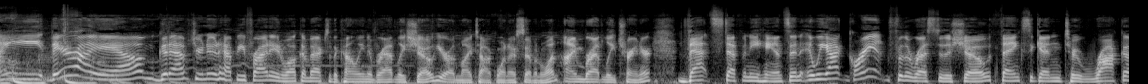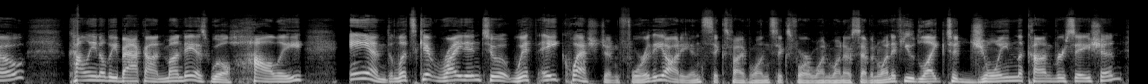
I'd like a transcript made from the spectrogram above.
Hi, there I am. Good afternoon, happy Friday, and welcome back to the Colleen and Bradley Show here on My Talk 1071. I'm Bradley Traynor. That's Stephanie Hansen, and we got Grant for the rest of the show. Thanks again to Rocco. Colleen will be back on Monday, as will Holly. And let's get right into it with a question for the audience 651 641 1071. If you'd like to join the conversation,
